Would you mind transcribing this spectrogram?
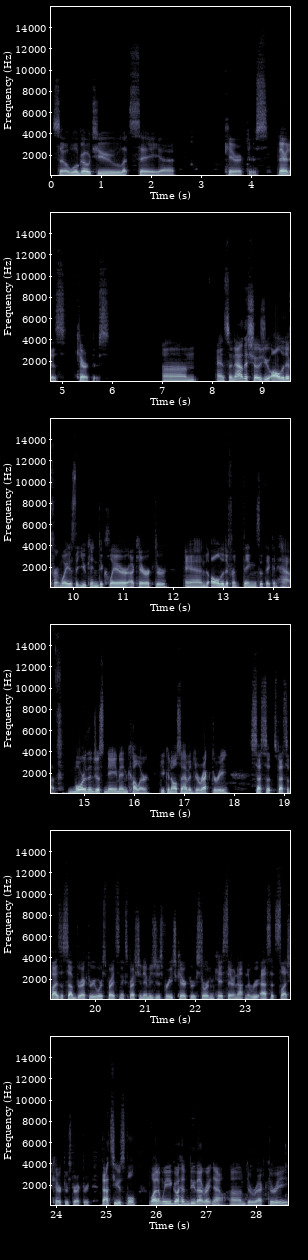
So we'll go to, let's say, uh, characters. There it is, characters. Um, and so now this shows you all the different ways that you can declare a character and all the different things that they can have. More than just name and color, you can also have a directory, specifies a subdirectory where sprites and expression images for each character are stored in case they are not in the root assets slash characters directory. That's useful. Why don't we go ahead and do that right now? Um, directory,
